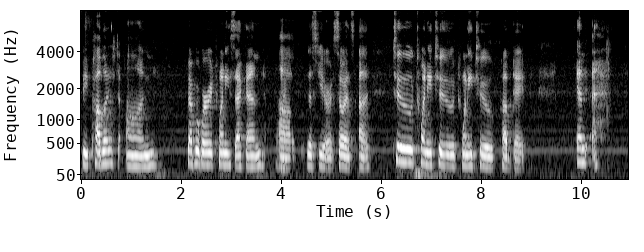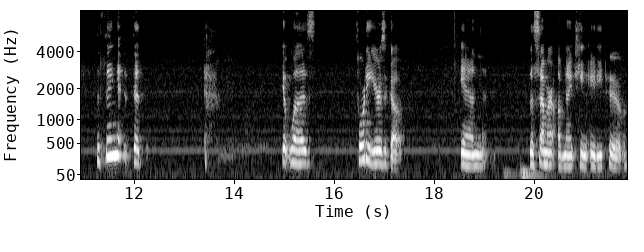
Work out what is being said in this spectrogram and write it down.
be published on February 22nd of this year. So it's a 2-22-22 pub date. And uh, the thing that it was 40 years ago in the summer of 1982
